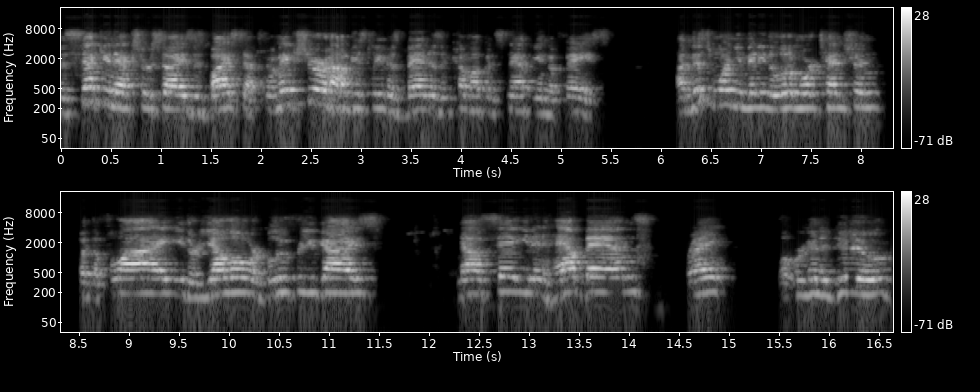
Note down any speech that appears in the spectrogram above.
The second exercise is biceps. Now make sure, obviously, this band doesn't come up and snap you in the face. On this one, you may need a little more tension, but the fly, either yellow or blue for you guys. Now say you didn't have bands, right? What we're gonna do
